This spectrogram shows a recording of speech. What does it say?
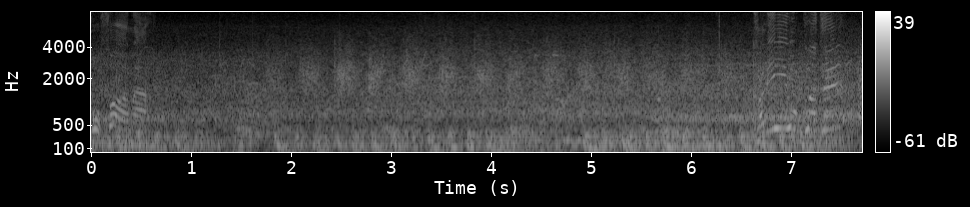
Fofana. 카레이 연구한테?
